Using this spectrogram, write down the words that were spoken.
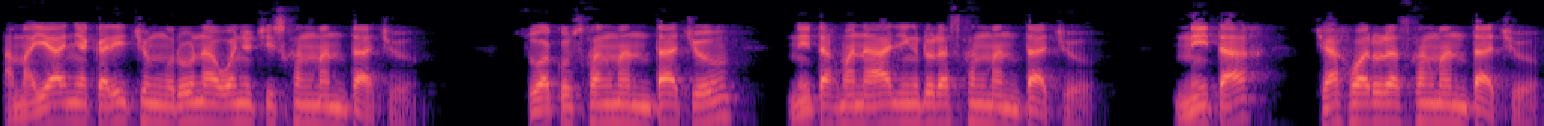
Amaya karichun runa wañuchisqanmantachu. Suwakusqanmantachu, nitaq mana allin rurasqanmantachu. Nitaq chaqwa rurasqanmantachu.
